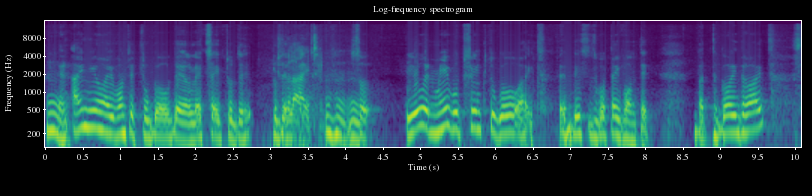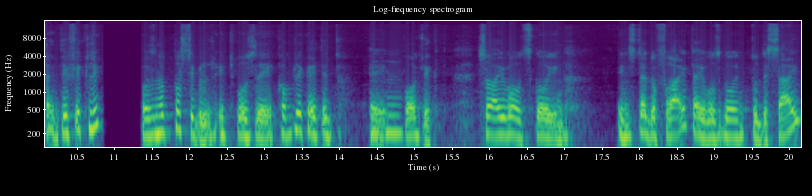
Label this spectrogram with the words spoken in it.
Mm. And I knew I wanted to go there, let's say to the to, to the, the, light. Mm-hmm, mm-hmm. So you and me would think to go right, and this is what I wanted. But going right scientifically was not possible. It was a complicated uh, mm-hmm. project. So I was going, instead of right, I was going to the side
